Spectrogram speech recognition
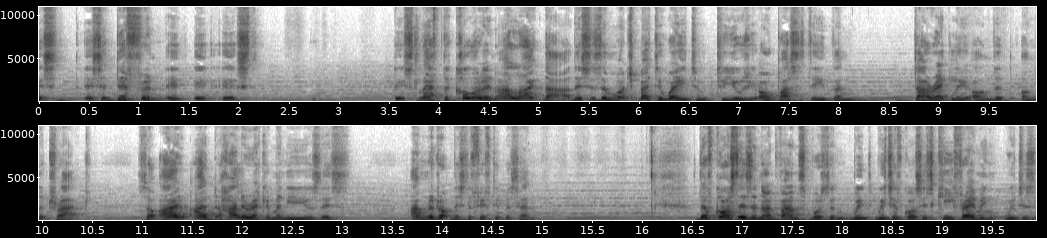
it's it's a different it, it it's it's left the color in I like that. This is a much better way to to use your opacity than directly on the on the track. So I, I'd highly recommend you use this. I'm going to drop this to 50% of course there's an advanced button which, which of course is keyframing which is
